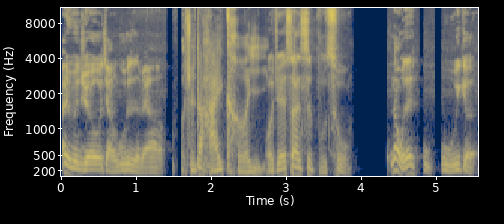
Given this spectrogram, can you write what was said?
那你们觉得我讲的故事怎么样？我觉得还可以，我觉得算是不错。那我再补补一个，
